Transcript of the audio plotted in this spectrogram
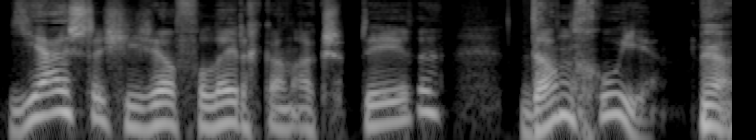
Juist als je jezelf volledig kan accepteren, dan groeien. Ja,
